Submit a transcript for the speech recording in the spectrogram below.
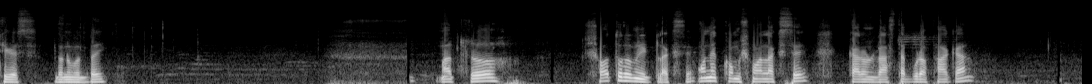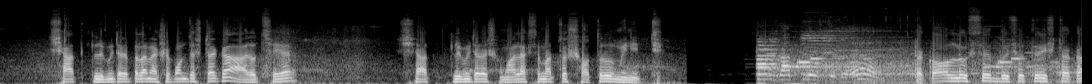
ঠিক আছে, ধন্যবাদ ভাই। মাত্র সতেরো মিনিট লাগছে, অনেক কম সময় লাগছে, কারণ রাস্তা পুরো ফাঁকা। সাত কিলোমিটার পেলাম একশো পঞ্চাশ টাকা, আর হচ্ছে সাত কিলোমিটারের সময় লাগছে মাত্র সতেরো মিনিট। টাকা হ্যাঁ। লুকছে দুশো তিরিশ টাকা।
